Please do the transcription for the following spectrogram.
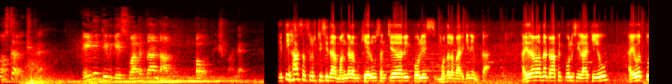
ನಮಸ್ಕಾರ ವೀಕ್ಷಕರೇ. ಐಡಿ ಟಿವಿಗೆ ಸ್ವಾಗತ. ನಾನು ಪವನ್ ದೇಶಪಾಂಡೆ. ಇತಿಹಾಸ ಸೃಷ್ಟಿಸಿದ ಮಂಗಳಮುಖಿಯರು ಸಂಚಾರಿ ಪೊಲೀಸ್ ಮೊದಲ ಬಾರಿಗೆ ನೇಮಕ. ಹೈದರಾಬಾದ್ನ ಟ್ರಾಫಿಕ್ ಪೊಲೀಸ್ ಇಲಾಖೆಯು ಐವತ್ತು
